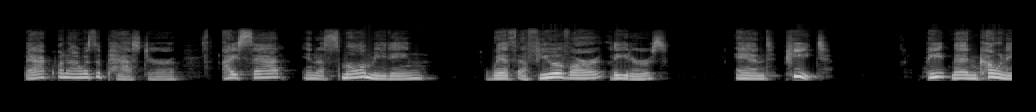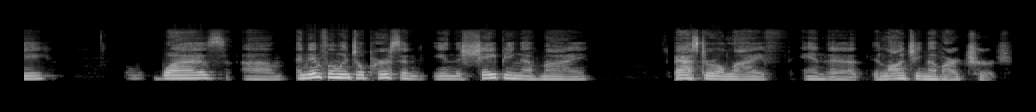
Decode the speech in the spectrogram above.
back when I was a pastor, I sat in a small meeting with a few of our leaders, and Pete, Pete Manconi, was um, an influential person in the shaping of my pastoral life and the, the launching of our church.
